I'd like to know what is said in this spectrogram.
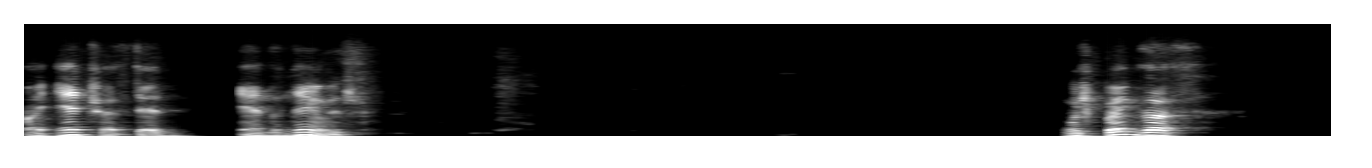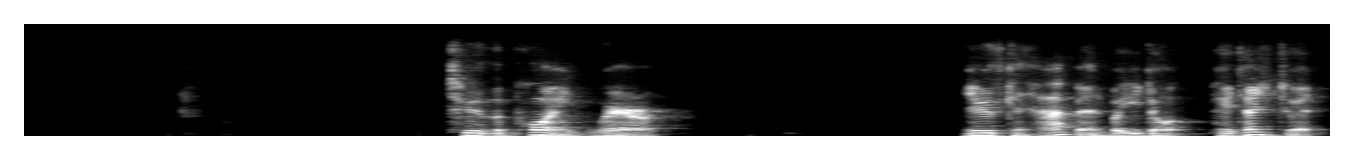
are interested in the news. Which brings us to the point where news can happen, but you don't pay attention to it.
